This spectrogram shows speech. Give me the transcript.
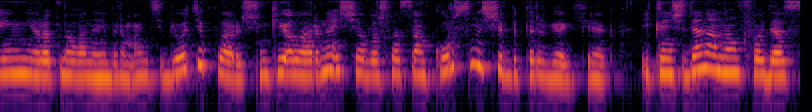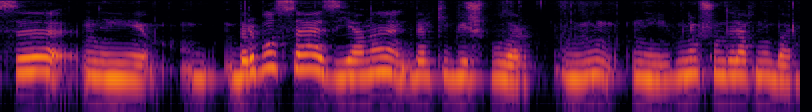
иң яратмаган әйберем антибиотиклар, чөнки аларны эчә башласаң, курсын эчеп бетерергә кирәк. Икенчедән, аның файдасы ни бер булса, зыяны бәлки 5 булыр. Мин ни, минем шундыйрак ни бар.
